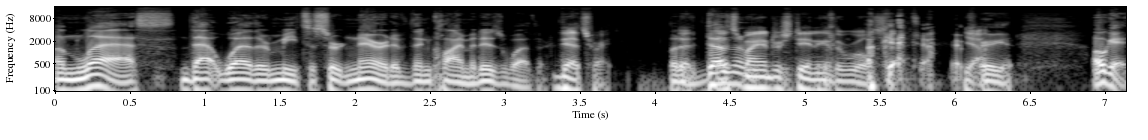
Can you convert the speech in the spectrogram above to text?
unless that weather meets a certain narrative. Then climate is weather. that's right. But That- it doesn't- That's my understanding of the rules. Okay, right, Yeah. very good. Okay,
